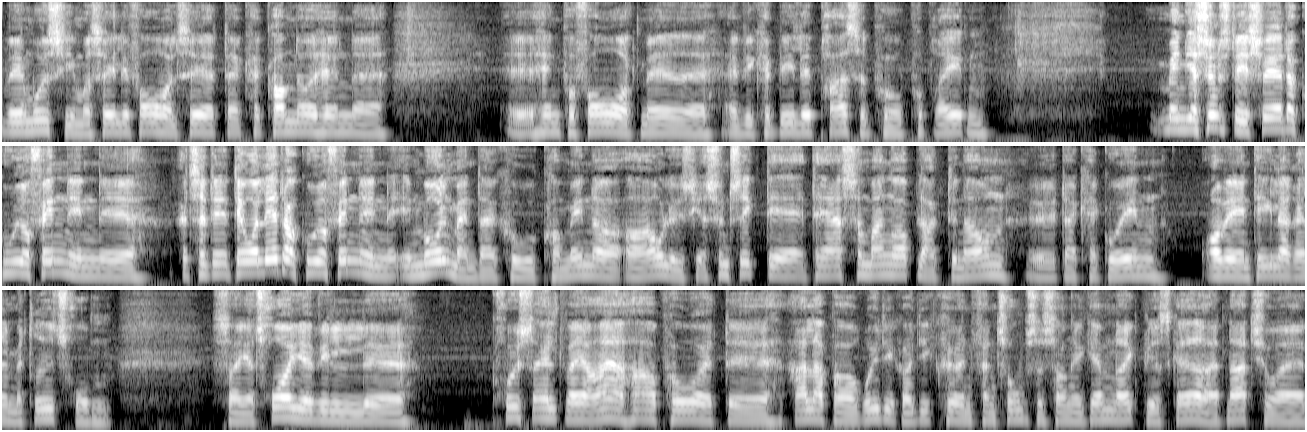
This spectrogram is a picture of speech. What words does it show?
ved at modsige mig selv i forhold til, at der kan komme noget hen, øh, øh, hen på foråret med, øh, at vi kan blive lidt presset på, på bredden. Men jeg synes, det er svært at gå ud og finde en... Øh, altså, det, det var let at gå ud og finde en, en målmand, der kunne komme ind og, og afløse. Jeg synes ikke, det er, der er så mange oplagte navne, øh, der kan gå ind og være en del af Real Madrid-truppen. Så jeg tror, jeg vil... øh, kryds alt, hvad jeg ejer har på, at øh, Alaba og Rydiger, de kører en fantomsæson igennem og ikke bliver skadet, at Nacho er,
